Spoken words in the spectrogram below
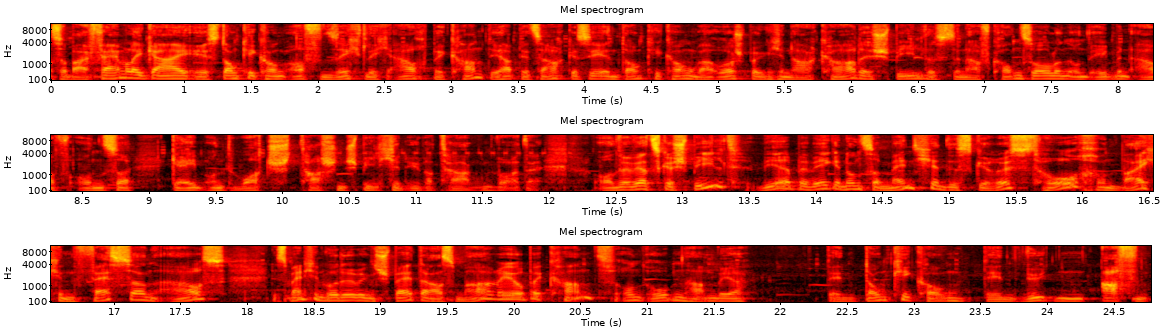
Also bei Family Guy ist Donkey Kong offensichtlich auch bekannt. Ihr habt jetzt auch gesehen, Donkey Kong war ursprünglich ein Arcade-Spiel, das dann auf Konsolen und eben auf unser Game Watch Taschenspielchen übertragen wurde. Und wie wird's gespielt? Wir bewegen unser Männchen das Gerüst hoch und weichen Fässern aus. Das Männchen wurde übrigens später als Mario bekannt und oben haben wir den Donkey Kong, den wütenden Affen.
